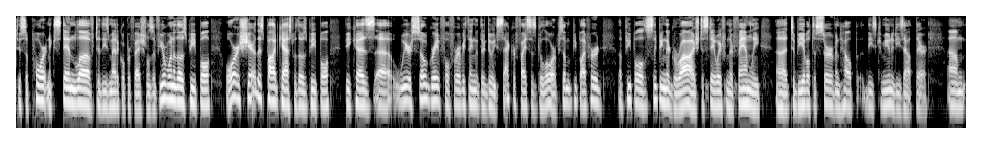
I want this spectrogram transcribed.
to support and extend love to these medical professionals. If you're one of those people, or share this podcast with those people, because uh, we're so grateful for everything that they're doing. Sacrifices galore. Some people I've heard of people sleeping in their garage to stay away from their family uh, to be able to serve and help these communities out there. Um,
